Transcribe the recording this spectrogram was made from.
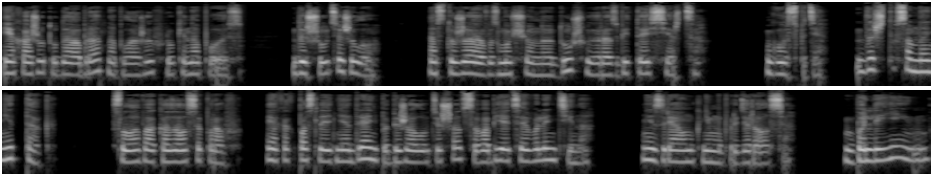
Я хожу туда-обратно, положив руки на пояс. Дышу тяжело. Остужаю возмущенную душу и разбитое сердце. Господи, да что со мной не так? Слава оказался прав. Я, как последняя дрянь, побежала утешаться в объятия Валентина. Не зря он к нему придирался. Блин,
